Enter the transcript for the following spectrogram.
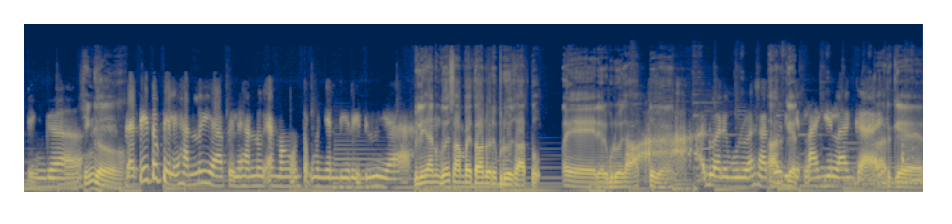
Single Single. berarti itu pilihan lu ya pilihan lu emang untuk menyendiri dulu ya Pilihan gue sampai tahun 2021. Eh, 2021 kan. Wah, 2021 Target. dikit lagi lah guys Target.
